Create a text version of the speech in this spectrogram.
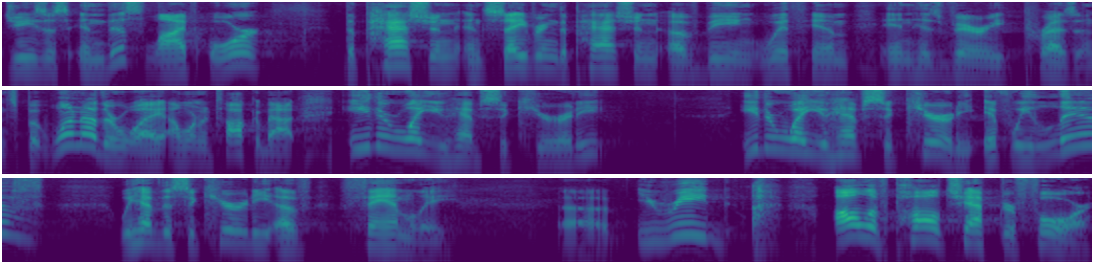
Jesus in this life or the passion and savoring the passion of being with him in his very presence. But one other way I want to talk about either way, you have security. Either way, you have security. If we live, we have the security of family. Uh, you read all of Paul chapter 4.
